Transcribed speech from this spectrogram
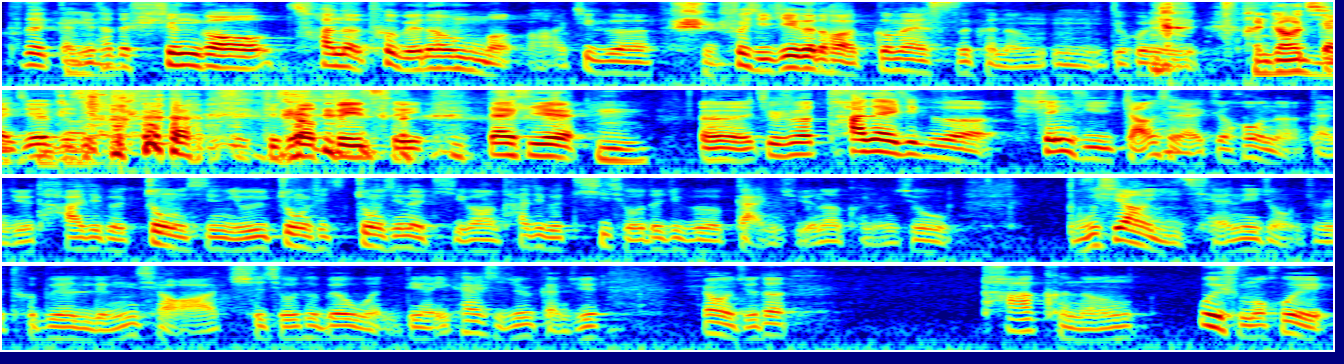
他的感觉，他的身高窜的特别的猛啊。这个是说起这个的话，戈麦斯可能嗯就会 很着急，感觉比较比较悲催，但是嗯呃，就是说他在这个身体长起来之后呢，感觉他这个重心由于重心重心的提高，他这个踢球的这个感觉呢，可能就不像以前那种就是特别灵巧啊，持球特别稳定。一开始就是感觉让我觉得他可能为什么会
